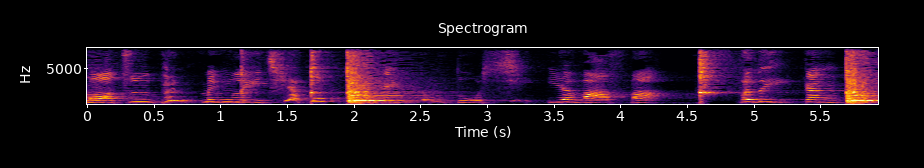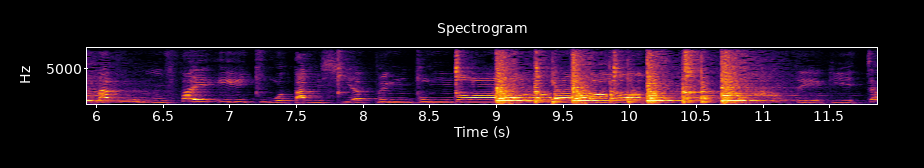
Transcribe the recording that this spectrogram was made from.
老子拼命来切工，多多西瓦沙。不得讲，当飞就当些平风嘛。得给张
